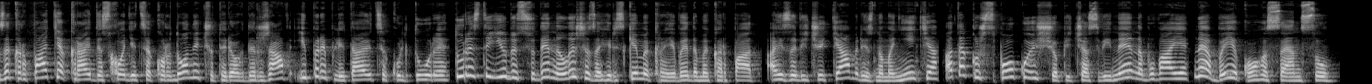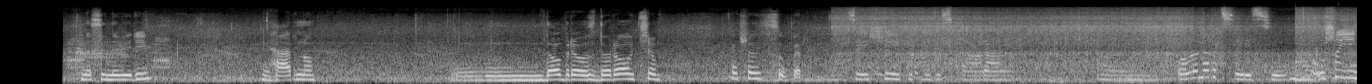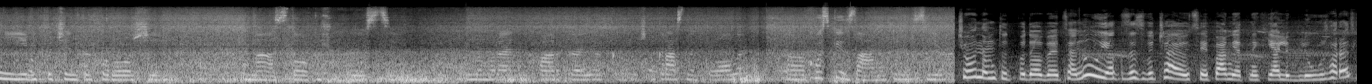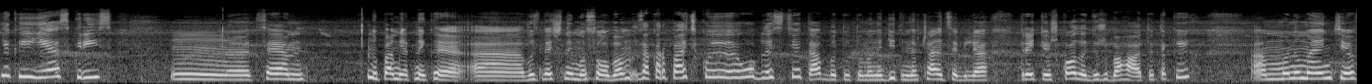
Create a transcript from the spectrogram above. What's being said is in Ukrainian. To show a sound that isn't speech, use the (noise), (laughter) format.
Закарпаття край, де сходяться кордони чотирьох держав і переплітаються культури. Туристи їдуть сюди не лише за гірськими краєвидами Карпат, а й за відчуттям різноманіття, а також спокою, що під час війни набуває неабиякого сенсу. на синевірі. Гарно, добре, оздоровчо. Так що супер. Цей шийки водоспада, поле нарцисів. У Шаїні є відпочинки хороші, на стоках у Хустці. Меморіальний парк, як Красне поле, Е, Хуський замок у нас є. Що нам тут подобається? Ну, як зазвичай, цей пам'ятник я люблю Ужгород, який є скрізь. Це ну, пам'ятники е, визначним особам Закарпатської області, та, бо тут у мене діти навчаються біля третьої школи, дуже багато таких е, монументів.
